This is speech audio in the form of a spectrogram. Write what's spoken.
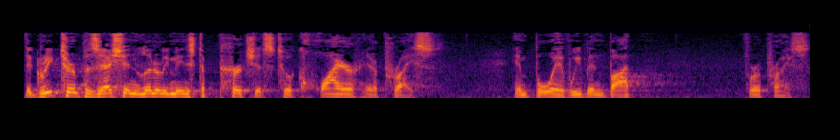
The Greek term possession literally means to purchase, to acquire at a price. And boy, have we been bought for a price.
